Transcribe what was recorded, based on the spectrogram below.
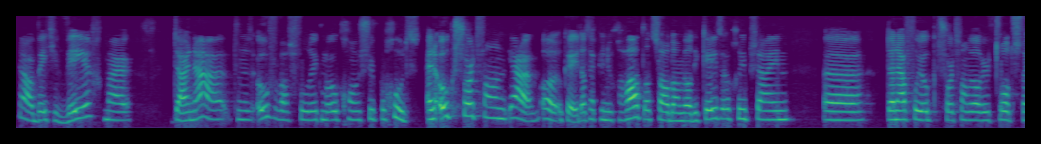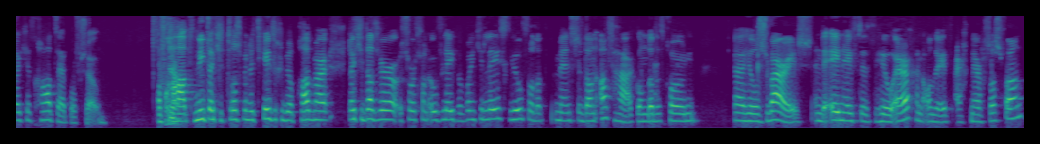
nou, een beetje weeg. Maar daarna, toen het over was, voelde ik me ook gewoon super goed. En ook een soort van, ja, oh, oké, dat heb je nu gehad. Dat zal dan wel die ketogriep zijn. Uh, daarna voel je ook een soort van wel weer trots dat je het gehad hebt of zo. Of Ja. gehad. Niet dat je trots bent dat je ketogriep hebt gehad, maar dat je dat weer een soort van overleefd hebt. Want je leest heel veel dat mensen dan afhaken, omdat het gewoon eh, heel zwaar is. En de een heeft het heel erg en de ander heeft eigenlijk nergens last van.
